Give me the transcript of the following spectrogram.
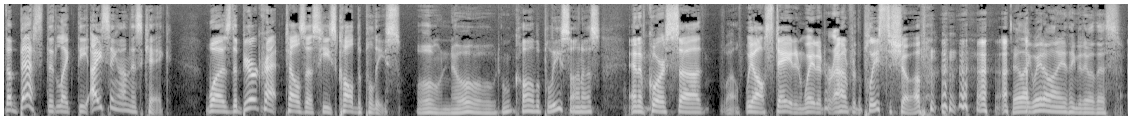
the best, that like the icing on this cake, was the bureaucrat tells us he's called the police. Oh no! Don't call the police on us. And of course, uh, well, we all stayed and waited around for the police to show up. They're like, we don't want anything to do with this.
